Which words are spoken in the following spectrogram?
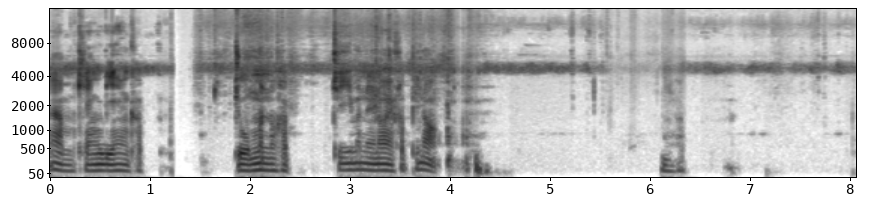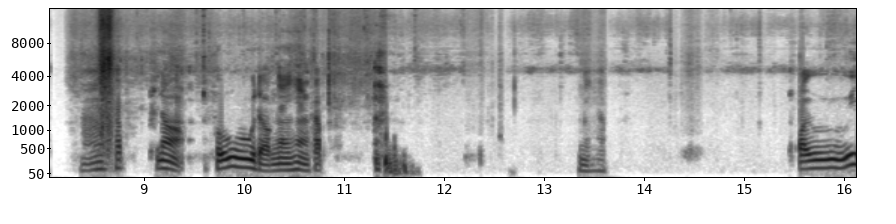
งามแข็งดีแห้งครับ จูมมันนะครับทีมันน้อยๆครับพี่น้องนี่ครับเอครับ พี่น้องหูดอกใหญ่แห้งครับ นี่ครับปุ้ย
